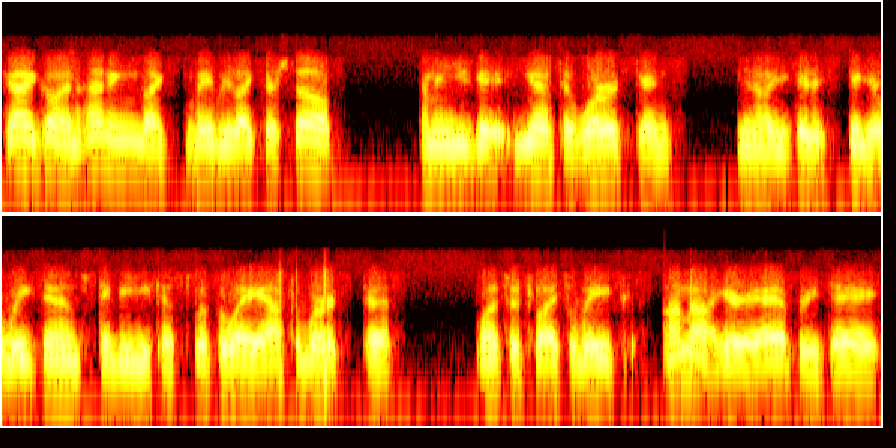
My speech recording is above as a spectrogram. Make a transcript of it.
guy going hunting, like maybe like yourself. I mean, you get you have to work, and you know you get get your weekends. Maybe you can slip away after work to once or twice a week. I'm out here every day,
